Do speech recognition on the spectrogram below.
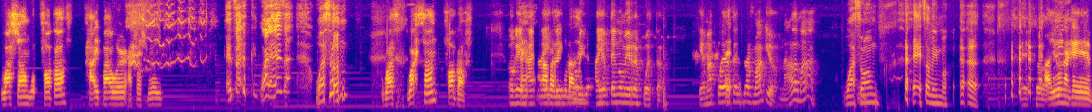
What's On, Fuck Off, High Power, Across Road, ¿Esa? ¿Cuál es esa? Watson. What's, What's On, Fuck Off. Ok, Es ahí, ahí- obtengo mi respuesta. ¿Qué más puede Eh. hacer Ralph Macchio? Nada más. Watson. Eso mismo. Uh, uh. Esto- Hay una que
